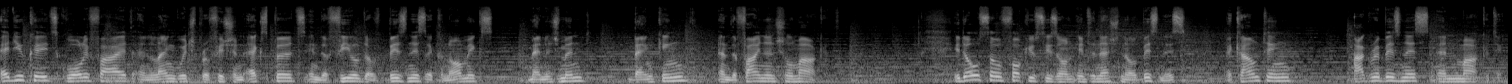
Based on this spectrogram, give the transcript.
educates qualified and language proficient experts in the field of business economics, management, banking and the financial market. It also focuses on international business, accounting, agribusiness and marketing.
